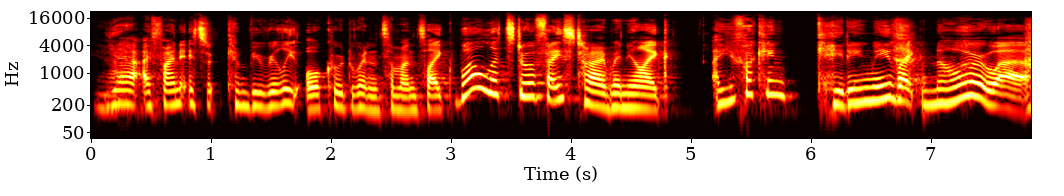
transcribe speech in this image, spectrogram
Yeah, I find it can be really awkward when someone's like, well, let's do a FaceTime. And you're like, are you fucking kidding me? Like, no, uh,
